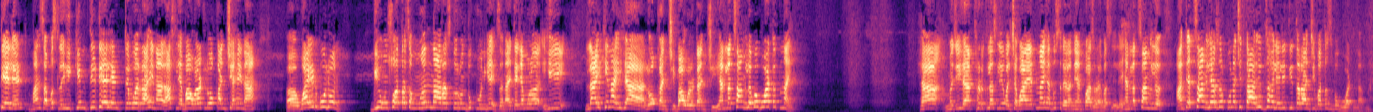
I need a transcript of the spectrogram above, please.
टॅलेंट माणसापासलं ही किमती टॅलेंट वर आहे ना असल्या बावळाट लोकांची आहे ना वाईट बोलून घेऊन स्वतःचं मन नाराज करून दुखवून घ्यायचं नाही. त्याच्यामुळं ही लायकी नाही ह्या लोकांची बावळटांची. ह्यांना चांगलं बघू वाटत नाही. ह्या म्हणजे ह्या थर्ड क्लास लेवलच्या बायात नाही ह्या दुसऱ्याला ज्ञान पाजळ्या बसलेल्या. ह्यांना चांगलं आणि त्या चांगल्या जर कोणाची तारीफ झालेली ती तर अजिबातच बघू वाटणार नाही.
